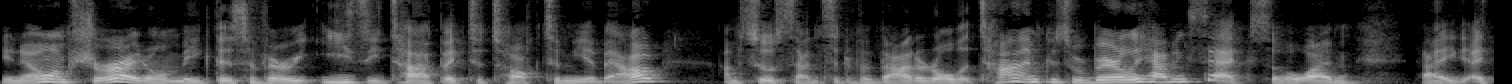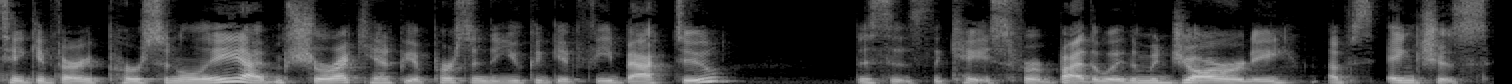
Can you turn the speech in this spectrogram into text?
You know, I'm sure I don't make this a very easy topic to talk to me about. I'm so sensitive about it all the time because we're barely having sex. So I'm I, I, take it very personally. I'm sure I can't be a person that you could give feedback to. This is the case for, by the way, the majority of anxious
